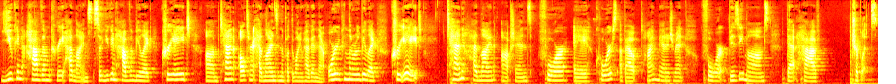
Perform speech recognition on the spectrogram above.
You can have them create headlines. So you can have them be like, create um, 10 alternate headlines and then put the one you have in there. Or you can literally be like, create 10 headline options for a course about time management for busy moms that have triplets.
